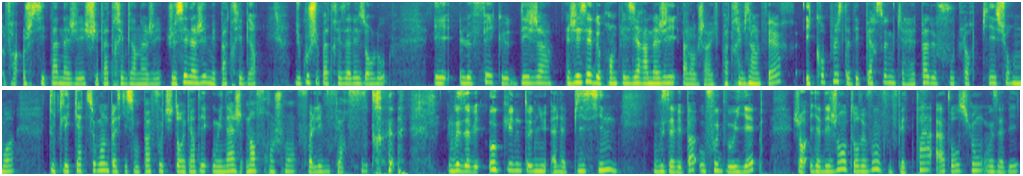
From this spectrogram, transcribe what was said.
enfin, je sais pas nager, je sais pas très bien nager. Je sais nager, mais pas très bien. Du coup, je suis pas très à l'aise dans l'eau. Et le fait que déjà, j'essaie de prendre plaisir à nager alors que j'arrive pas très bien à le faire, et qu'en plus t'as des personnes qui arrêtent pas de foutre leurs pieds sur moi toutes les 4 secondes parce qu'ils sont pas foutus de regarder où ils nagent, non franchement, faut aller vous faire foutre. vous avez aucune tenue à la piscine, vous savez pas où foutre vos yep. Genre, il y a des gens autour de vous, vous faites pas attention, vous avez...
